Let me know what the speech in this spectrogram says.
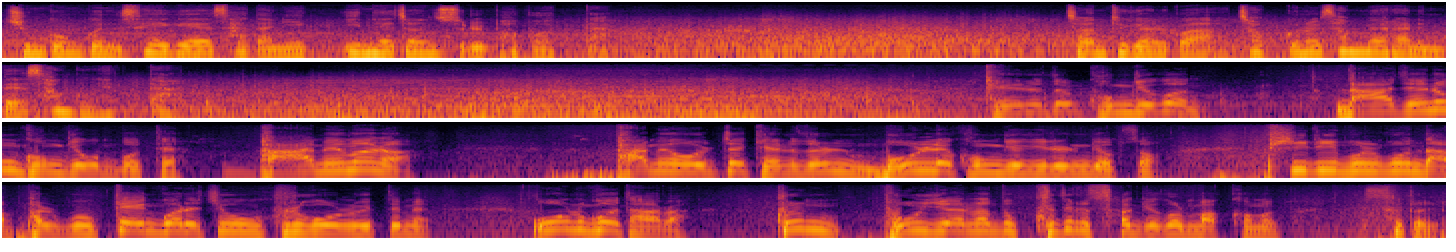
중공군 세개의 사단이 인해 전술을 퍼부었다. 전투 결과 적군을 섬멸하는 데 성공했다. 걔네들 공격은 낮에는 공격은 못해. 밤에만 와. 밤에 올 때 걔네들은 몰래 공격 이라는 게 없어. 피리 불고 나팔고 깽과를 치고 그러고 오기 때문에 오는 거 다 알아. 그럼 보이지 않아도 그대로 사격을 막 하면 쓰러져.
